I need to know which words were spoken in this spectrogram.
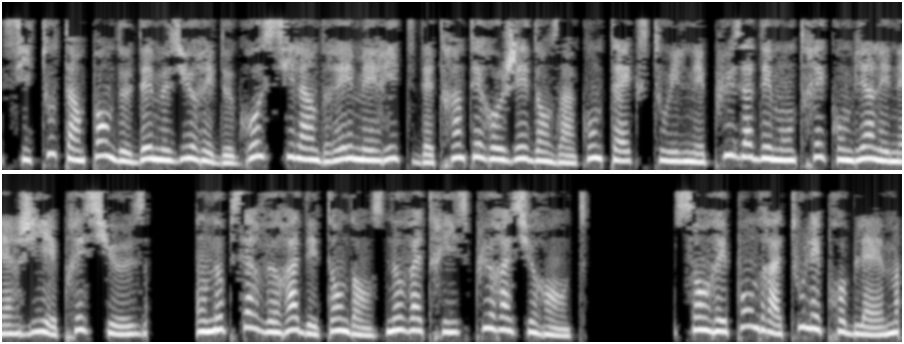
Si tout un pan de démesure et de grosses cylindrées mérite d'être interrogé dans un contexte où il n'est plus à démontrer combien l'énergie est précieuse, on observera des tendances novatrices plus rassurantes. Sans répondre à tous les problèmes,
